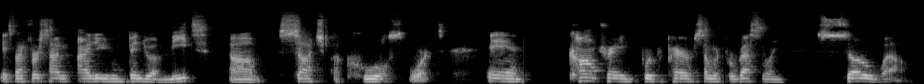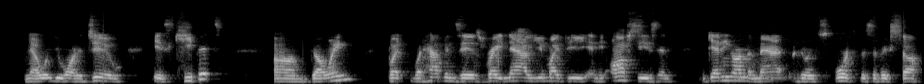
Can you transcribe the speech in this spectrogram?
it's my first time I'd even been to a meet. Um, such a cool sport and CompTrain would prepare someone for wrestling so well. Now, what you want to do is keep it um, going, But what happens is right now you might be in the off season getting on the mat or doing sports specific stuff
